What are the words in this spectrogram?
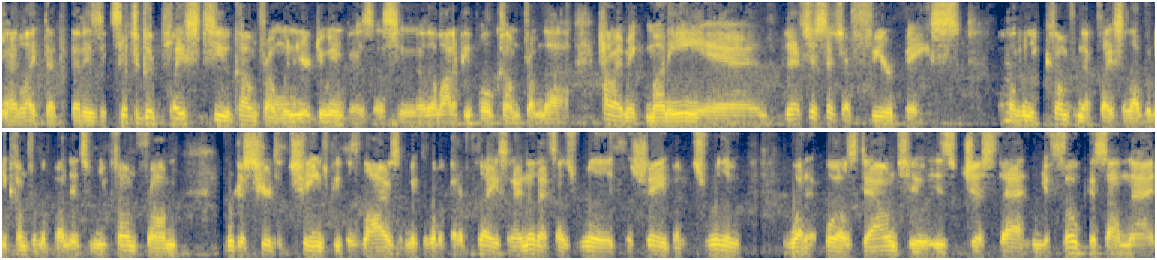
I like that. That is such a good place to come from when you're doing business. You know, a lot of people come from the how do I make money, and that's just such a fear base. Mm-hmm. But when you come from that place of love, when you come from abundance, when you come from we're just here to change people's lives and make the world a better place. And I know that sounds really cliche, but it's really what it boils down to is just that. And you focus on that,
